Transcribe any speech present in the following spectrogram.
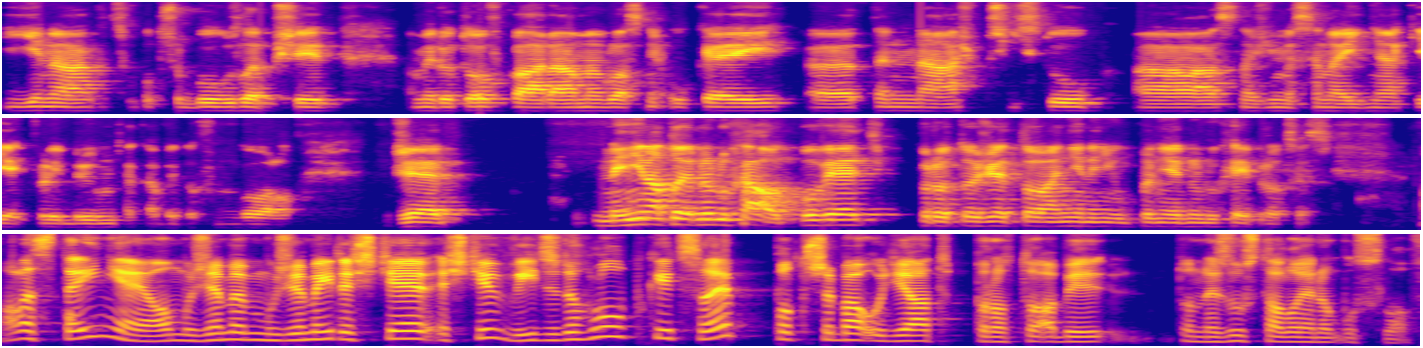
jinak, co potřebují zlepšit a my do toho vkládáme vlastně OK eh, ten náš přístup a snažíme se najít nějaký ekvilibrium tak, aby to fungovalo. Takže není na to jednoduchá odpověď, protože to ani není úplně jednoduchý proces. Ale stejně, jo, můžeme, můžeme jít ještě, ještě víc do hloubky. Co je potřeba udělat pro to, aby to nezůstalo jenom u slov?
